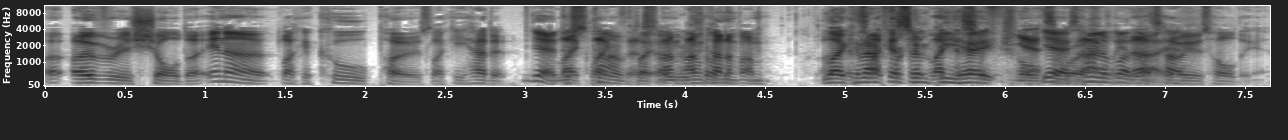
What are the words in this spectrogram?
o- over his shoulder in a like a cool pose, like he had it, Yeah, like, just kind like of this. like I'm, I'm kind of I'm Like an a- African like a- PH. yes, Yeah, exactly. kind of like That's that, how yeah. he was holding it,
